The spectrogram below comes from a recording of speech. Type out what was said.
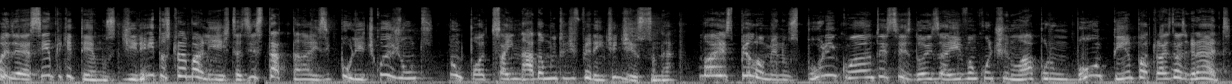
Pois é, sempre que temos direitos trabalhistas, estatais e políticos juntos, não pode sair nada muito diferente disso, né? Mas pelo menos por enquanto, esses dois aí vão continuar por um bom tempo atrás das grades,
